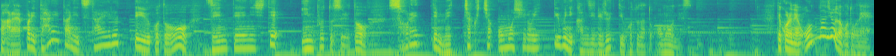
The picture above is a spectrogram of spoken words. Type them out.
だからやっぱり誰かに伝えるっていうことを前提にしてインプットするとそれってめちゃくちゃ面白いっていうふうに感じれるっていうことだと思うんです。でこれね同じようなことをね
